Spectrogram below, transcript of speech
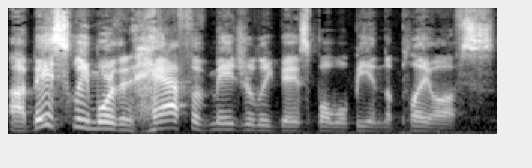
uh, basically, more than half of Major League Baseball will be in the playoffs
